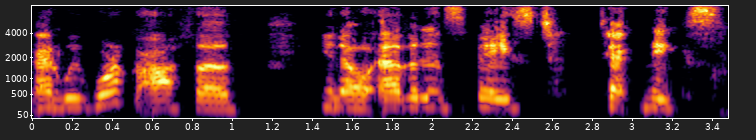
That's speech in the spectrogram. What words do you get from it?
and we work off of you know evidence based techniques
